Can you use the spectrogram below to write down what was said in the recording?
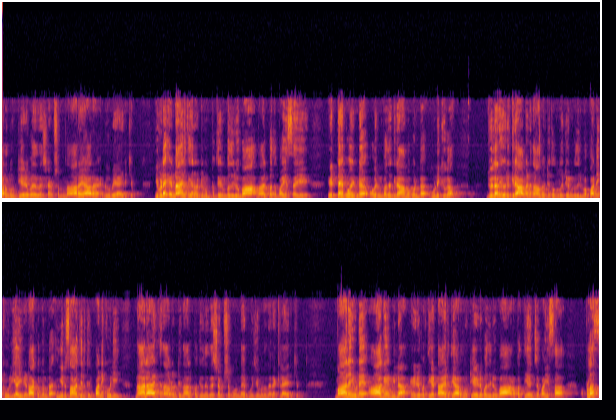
അറുന്നൂറ്റി എഴുപത് ദശാംശം ആറ് ആറ് രൂപയായിരിക്കും. ഇവിടെ എണ്ണായിരത്തി എണ്ണൂറ്റി മുപ്പത്തി ഒൻപത് രൂപ നാൽപ്പത് പൈസയെ എട്ട് പോയിന്റ് ഒൻപത് ഗ്രാം കൊണ്ട് ഗുണിക്കുക. ജ്വല്ലറി ഒരു ഗ്രാമിന് നാനൂറ്റി തൊണ്ണൂറ്റി ഒൻപത് രൂപ പണിക്കൂലിയായി ഈടാക്കുന്നുണ്ട്. ഈ ഒരു സാഹചര്യത്തിൽ പണിക്കൂലി നാലായിരത്തി നാനൂറ്റി നാൽപ്പത്തി ഒന്ന് ദശാംശം ഒന്ന് പൂജ്യം എന്ന നിരക്കിലായിരിക്കും. മാലയുടെ ആകെ വില എഴുപത്തി എട്ടായിരത്തി അറുന്നൂറ്റി എഴുപത് രൂപ അറുപത്തി അഞ്ച് പൈസ പ്ലസ്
